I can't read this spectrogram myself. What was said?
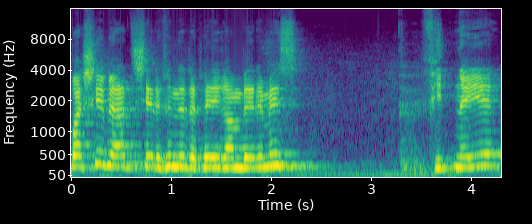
Başka bir hadis-i şerifinde de Peygamberimiz fitneyi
